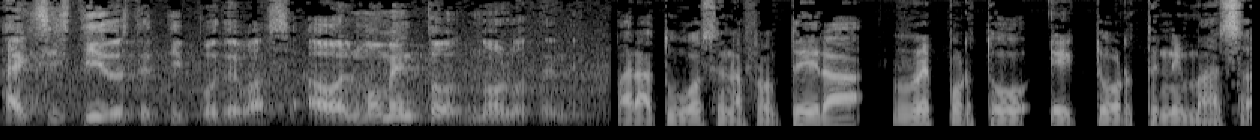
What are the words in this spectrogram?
ha existido este tipo de base. Al momento no lo tenemos. Para Tu Voz en la Frontera, reportó Héctor Tenemasa.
